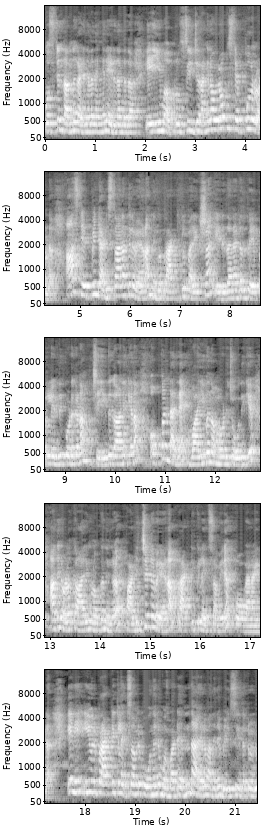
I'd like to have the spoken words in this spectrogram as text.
ക്വസ്റ്റ്യൻ തന്നു കഴിഞ്ഞാൽ അത് എങ്ങനെ എഴുതേണ്ടത്? എയിം പ്രൊസീജിയർ അങ്ങനെ ഓരോ സ്റ്റെപ്പുകളുണ്ട് ആ സ്റ്റെപ്പിന്റെ അടിസ്ഥാനത്തിൽ വേണം നിങ്ങൾ പ്രാക്ടിക്കൽ പരീക്ഷ എഴുതാനായിട്ട് അത് പേപ്പറിൽ എഴുതി കൊടുക്കണം ചെയ്ത് കാണിക്കണം. ഒപ്പം തന്നെ വൈവ് നമ്മളോട് ചോദിക്കും. അതിനുള്ള കാര്യങ്ങളൊക്കെ നിങ്ങൾ പഠിച്ചിട്ട് വേണം പ്രാക്ടിക്കൽ എക്സാമിന് പോകാനായിട്ട്. ഇനി ഈ ഒരു പ്രാക്ടിക്കൽ എക്സാമിന് പോകുന്നതിന് മുമ്പായിട്ട് എന്തായാലും അതിനെ ബേസ് ചെയ്തിട്ട് ഒരു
